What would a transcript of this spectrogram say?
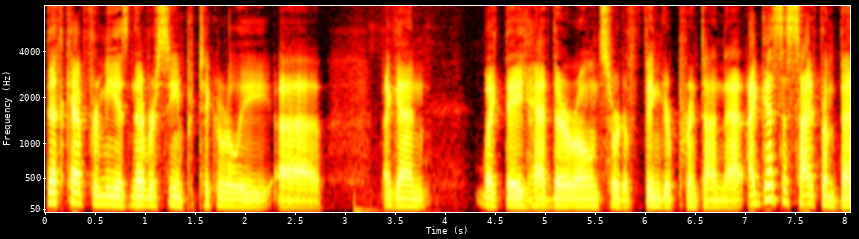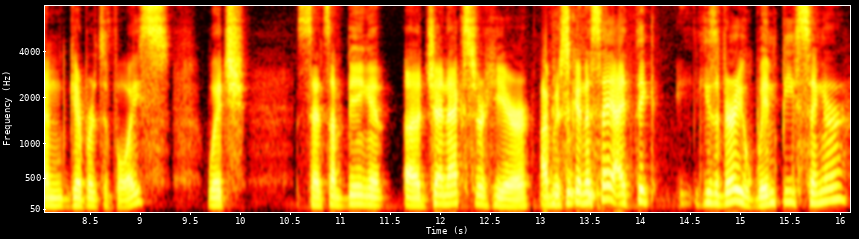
Death Cab for me has never seemed particularly, uh, again, like they had their own sort of fingerprint on that. I guess aside from Ben Gibbard's voice, which, since I'm being a, a Gen Xer here, I'm just gonna say I think he's a very wimpy singer.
